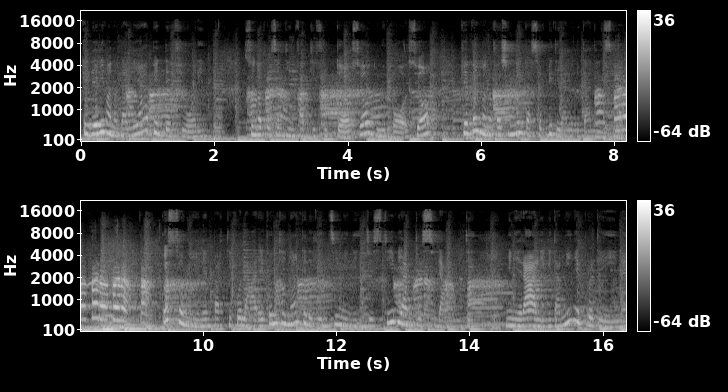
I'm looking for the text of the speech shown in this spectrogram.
che derivano dalle api e dai fiori. Sono presenti infatti fruttosio, glucosio, che vengono facilmente assorbiti dall'organismo. Questo miele in particolare contiene anche degli enzimi digestivi e antiossidanti, minerali, vitamine e proteine.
